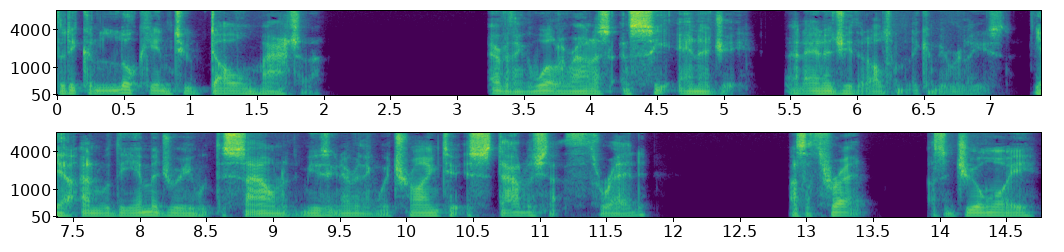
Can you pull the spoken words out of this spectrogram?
that he can look into dull matter, everything, the world around us, and see energy, and energy that ultimately can be released. yeah And with the imagery, with the sound, and the music, and everything, we're trying to establish that thread as a thread, as a joy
